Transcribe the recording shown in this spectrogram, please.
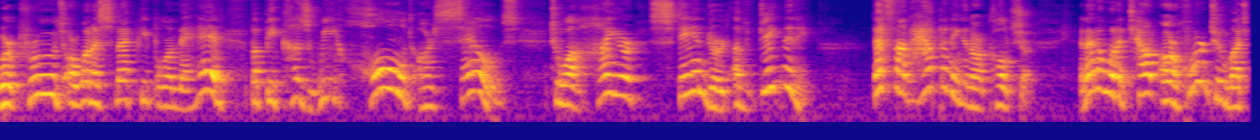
we're prudes or want to smack people on the head, but because we hold ourselves to a higher standard of dignity. That's not happening in our culture. And I don't want to tout our horn too much,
